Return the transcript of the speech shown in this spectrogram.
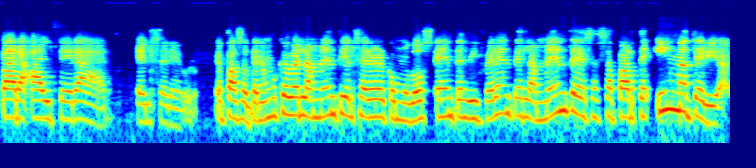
para alterar el cerebro. ¿Qué pasa? Tenemos que ver la mente y el cerebro como dos entes diferentes. La mente es esa parte inmaterial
